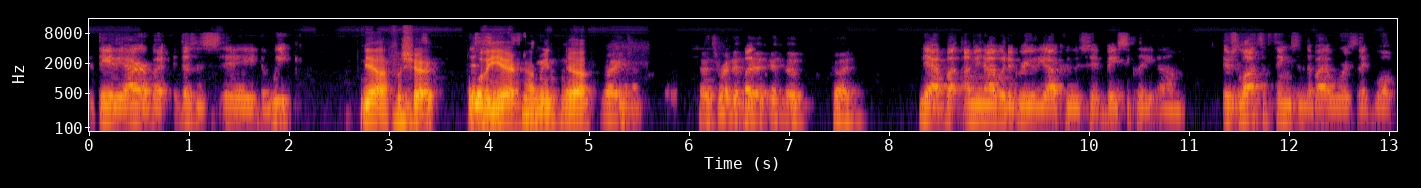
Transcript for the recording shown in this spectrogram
the day of the hour, but it doesn't say the week. Yeah, for sure. Doesn't Or the year. I mean, yeah. Right. That's right. In But- the, in the, good. Yeah, but I mean, I would agree with Yaku's. It basically, um, there's lots of things in the Bible where it's like, well,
